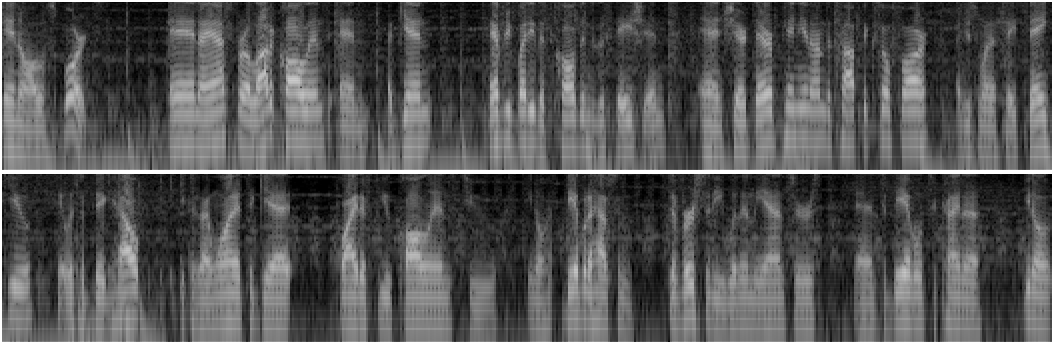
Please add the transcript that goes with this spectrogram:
in all of sports? And I asked for a lot of call ins, and again, everybody that's called into the station and shared their opinion on the topic so far, I just want to say thank you. It was a big help because I wanted to get quite a few call ins to, you know, be able to have some diversity within the answers and to be able to kind of, you know,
